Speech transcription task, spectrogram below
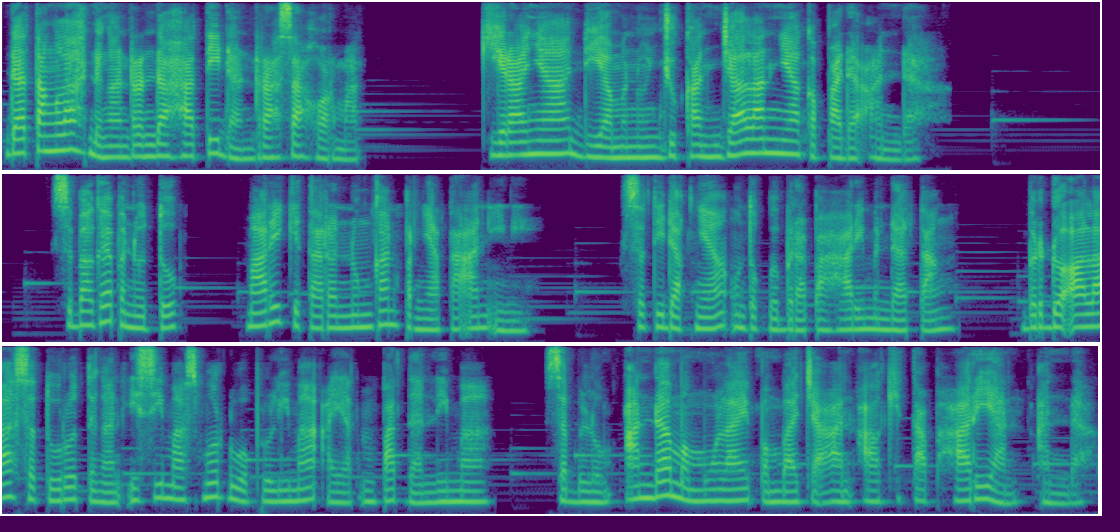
datanglah dengan rendah hati dan rasa hormat. Kiranya Dia menunjukkan jalannya kepada Anda. Sebagai penutup, mari kita renungkan pernyataan ini. Setidaknya untuk beberapa hari mendatang, berdoalah seturut dengan isi Mazmur 25 ayat 4 dan 5 sebelum Anda memulai pembacaan Alkitab harian Anda.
